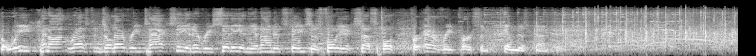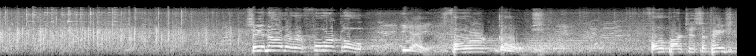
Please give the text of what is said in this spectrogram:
But we cannot rest until every taxi in every city in the United States is fully accessible for every person in this country. So you know there were four goals, EA, four goals. Full participation,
